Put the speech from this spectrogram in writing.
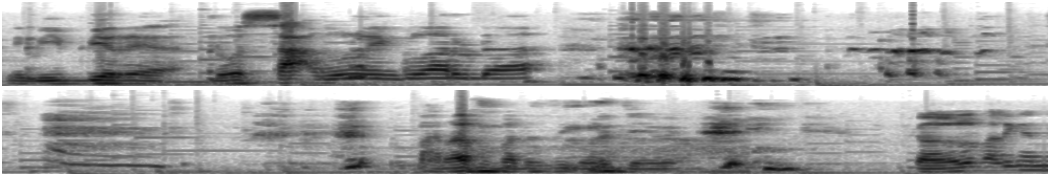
Ini bibir ya. Dosa mulu yang keluar udah. Parah banget sih kalau cewek. Kalau lu paling kan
